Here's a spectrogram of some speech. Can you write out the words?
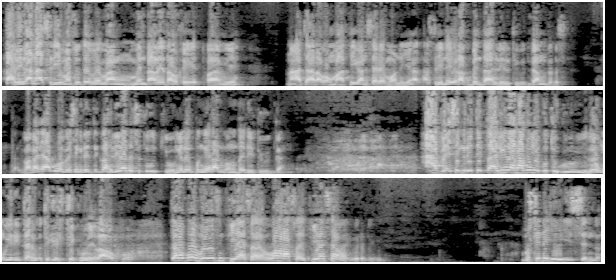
Tahlilan asli maksudnya memang mentalnya tauhid, paham ya? Nah acara wong mati kan seremonial. Aslinya orang ben tahlil diundang terus. Makanya aku abek sing kritik tahlilan setuju, ngiling pangeran wong tadi diundang. Abek sing kritik tahlilan aku ya kudu kuwi. Lah wong wiridan kok dikritik kuwi lha opo. Cara kulo boleh sing biasa, wah rasa biasa wae urip iki. Mestine yo isin to.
